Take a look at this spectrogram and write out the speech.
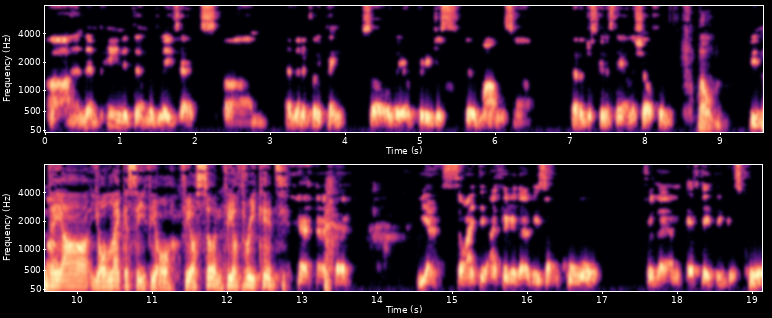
uh, and then painted them with latex um, and then acrylic paint. So they are pretty just they're models now that are just going to stay on the shelf and Well, be they are your legacy for your for your son, for your three kids. yes. So I think I figured that'd be something cool for them if they think it's cool.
